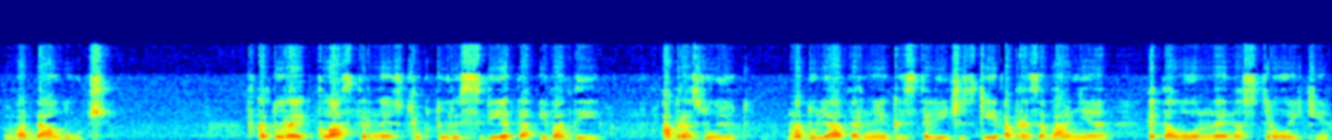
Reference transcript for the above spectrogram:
вода-луч которой кластерные структуры света и воды образуют модуляторные кристаллические образования эталонной настройки.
